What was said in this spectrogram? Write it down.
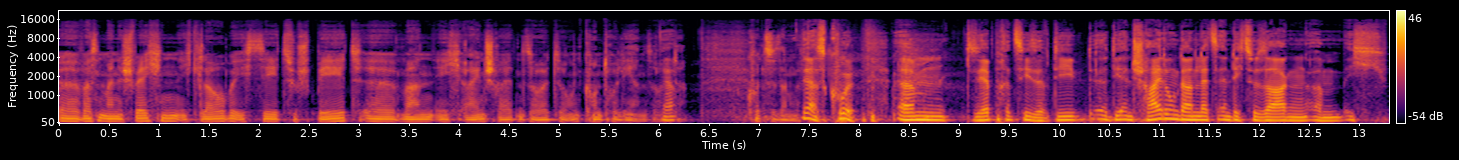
Äh, was sind meine Schwächen? Ich glaube, ich sehe zu spät, äh, wann ich einschreiten sollte und kontrollieren sollte. Ja. Kurz zusammengefasst. Ja, ist cool. ähm, sehr präzise. Die, die Entscheidung dann letztendlich zu sagen, ähm, ich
